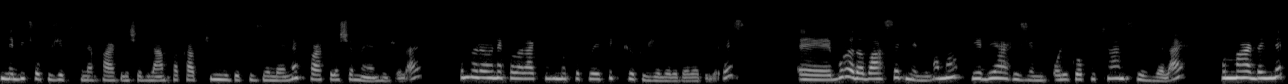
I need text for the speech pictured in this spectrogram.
yine birçok hücre tipine farklılaşabilen fakat tüm vücut hücrelerine farklılaşamayan hücreler. Bunlara örnek olarak da hematopoietik kök hücreleri verebiliriz. Ee, burada bahsetmedim ama bir diğer hücremiz oligopotent hücreler. Bunlar da yine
